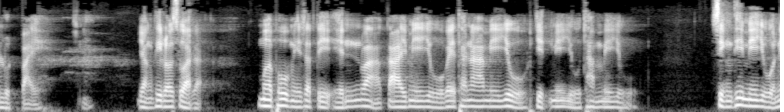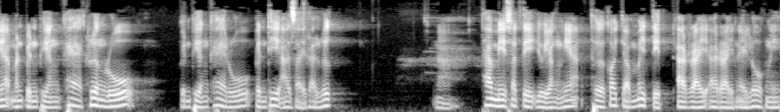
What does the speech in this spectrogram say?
หลุดไป อย่างที่เราสวดอะเมื่อผู้มีสติเห็นว่ากายมีอยู่ เวทนามีอยู่ จิตมีอยู่ธรรมมีอยู่ สิ่งที่มีอยู่เนี่ยมันเป็นเพียงแค่เครื่องรู้ เป็นเพียงแค่รู้เป็นที่อาศัยระลึกนะถ้ามีสติอยู่อย่างเนี้ย เธอก็จะไม่ติดอะไรอะไรในโลกนี้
